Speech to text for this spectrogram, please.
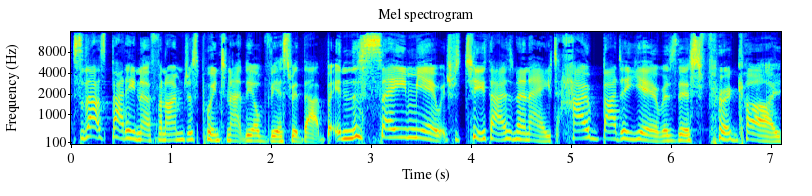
So that's bad enough, and I'm just pointing out the obvious with that. But in the same year, which was 2008, how bad a year was this for a guy?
